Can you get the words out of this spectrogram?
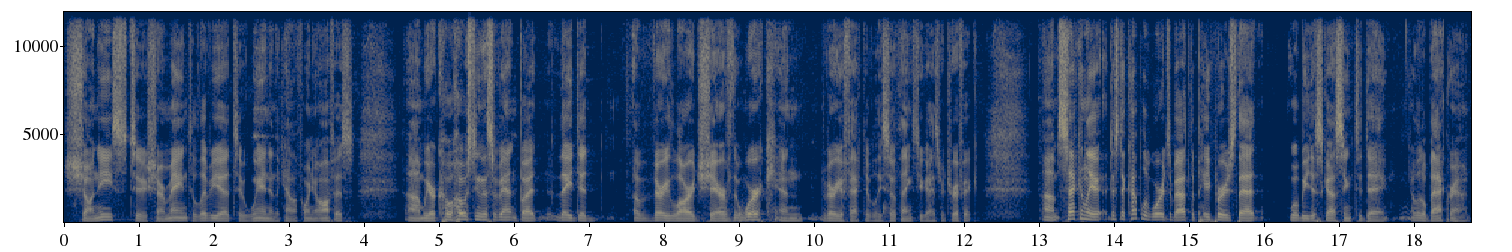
Shawnice, to Charmaine, to Livia, to Win in the California office. Um, we are co-hosting this event, but they did a very large share of the work and very effectively, so thanks, you guys are terrific. Um, secondly, just a couple of words about the papers that we'll be discussing today, a little background.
